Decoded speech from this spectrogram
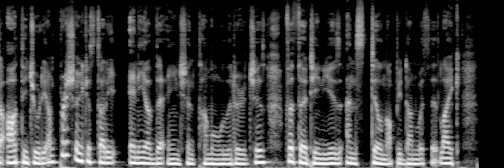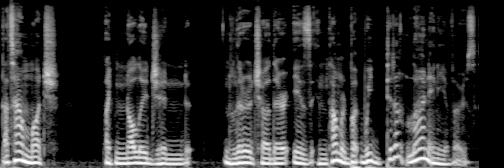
the Atichudi. I'm pretty sure you can study any of the ancient Tamil literatures for 13 years and still not be done with it. Like, that's how much like knowledge and literature there is in Tamil, but we didn't learn any of those.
